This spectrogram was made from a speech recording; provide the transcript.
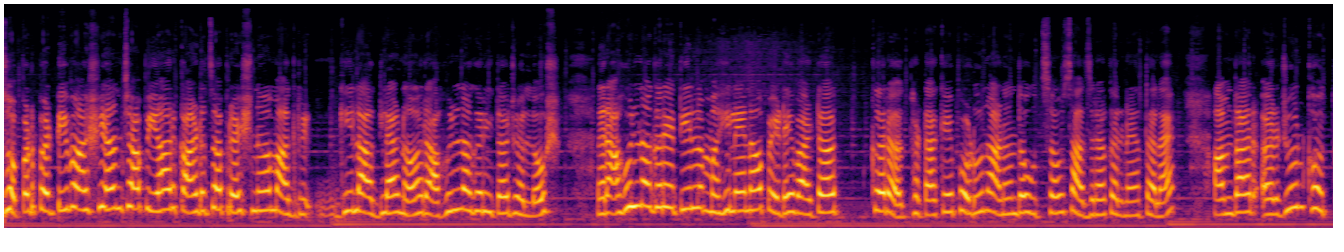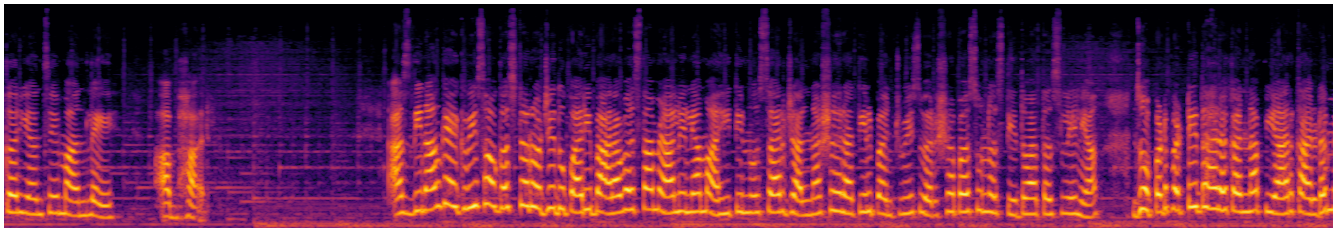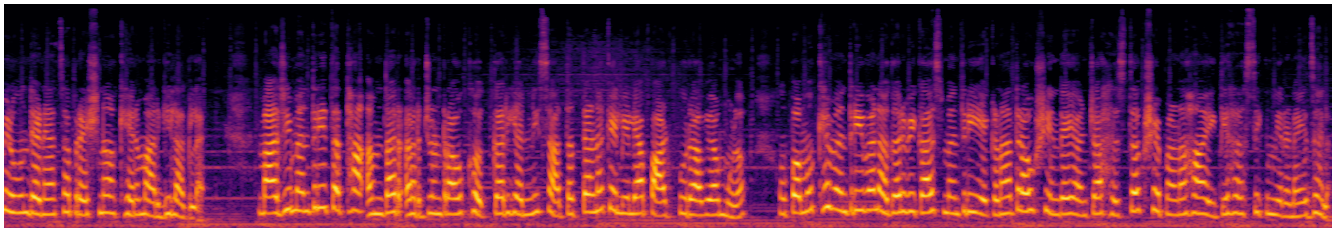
झोपडपट्टी माशियांच्या P R कार्डचा प्रश्न मागी लागल्यानं राहुल नगर इथं जल्लोष. राहुल नगर येथील महिलेनं पेढे वाटत करत फटाके फोडून आनंद उत्सव साजरा करण्यात आलाय. आमदार अर्जुन खोतकर यांचे मानले आभार. आज दिनांक एकवीस ऑगस्ट रोजी दुपारी बारा वाजता मिळालेल्या माहितीनुसार जालना शहरातील पंचवीस वर्षापासून अस्तित्वात असलेल्या झोपडपट्टी धारकांना पी आर कार्ड मिळवून देण्याचा प्रश्न अखेर मार्गी लागलाय. माजी मंत्री तथा आमदार अर्जुनराव खोतकर यांनी सातत्यानं केलेल्या पाठपुराव्यामुळं उपमुख्यमंत्री व नगरविकास मंत्री एकनाथराव शिंदे यांच्या हस्तक्षेपानं हा ऐतिहासिक निर्णय झाला.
